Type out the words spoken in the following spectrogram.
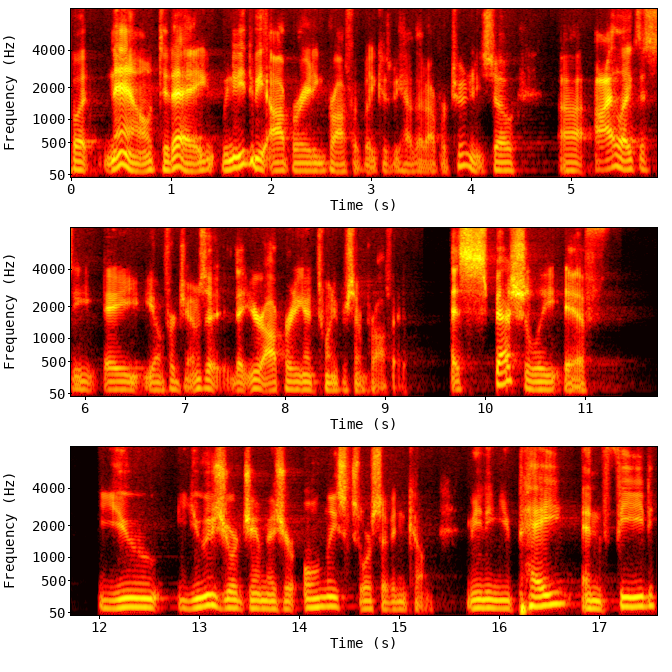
But now, today, we need to be operating profitably because we have that opportunity. So, uh, I like to see a you know for gyms that, that you're operating at 20% profit, especially if you use your gym as your only source of income, meaning you pay and feed,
